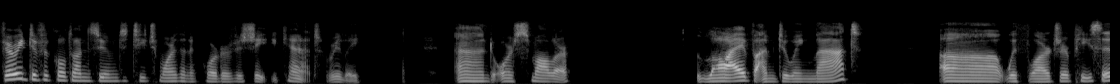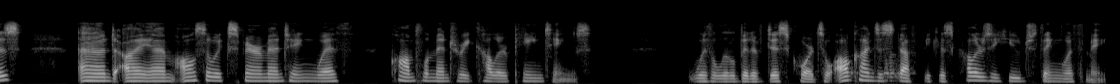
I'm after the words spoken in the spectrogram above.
Very difficult on Zoom to teach more than a quarter of a sheet. You can't really. And or smaller. Live, I'm doing that uh, with larger pieces. And I am also experimenting with complementary color paintings with a little bit of Discord. So all kinds of stuff because color's a huge thing with me.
